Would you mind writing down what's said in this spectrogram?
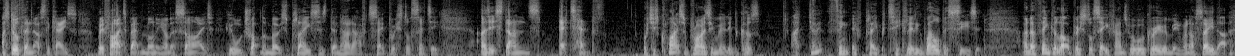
I still think that's the case, but if I had to bet money on a side who will drop the most places, then I'd have to say Bristol City. As it stands, they're 10th, which is quite surprising, really, because I don't think they've played particularly well this season. And I think a lot of Bristol City fans will agree with me when I say that.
